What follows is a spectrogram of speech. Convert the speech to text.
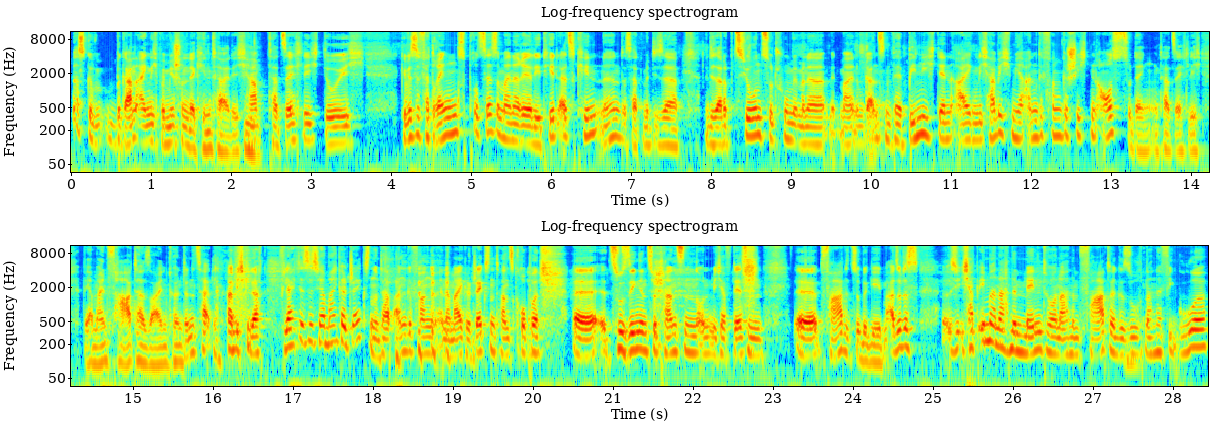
Das begann eigentlich bei mir schon in der Kindheit. Ich mhm. habe tatsächlich durch gewisse Verdrängungsprozesse meiner Realität als Kind. Ne? Das hat mit dieser, mit dieser Adoption zu tun, mit, meiner, mit meinem ganzen, wer bin ich denn eigentlich, habe ich mir angefangen, Geschichten auszudenken tatsächlich, wer mein Vater sein könnte. Eine Zeit lang habe ich gedacht, vielleicht ist es ja Michael Jackson und habe angefangen, in einer Michael Jackson-Tanzgruppe äh, zu singen, zu tanzen und mich auf dessen äh, Pfade zu begeben. Also das, ich habe immer nach einem Mentor, nach einem Vater gesucht, nach einer Figur,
